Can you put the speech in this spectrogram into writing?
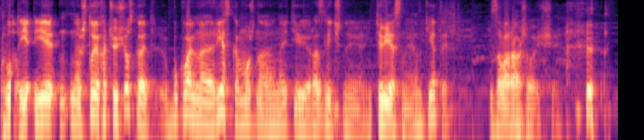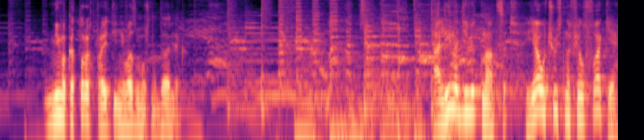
Вот, и, и что я хочу еще сказать, буквально резко можно найти различные интересные анкеты, завораживающие, мимо которых пройти невозможно, да, Олег? Алина 19. Я учусь на филфаке,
